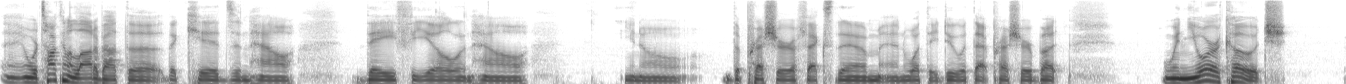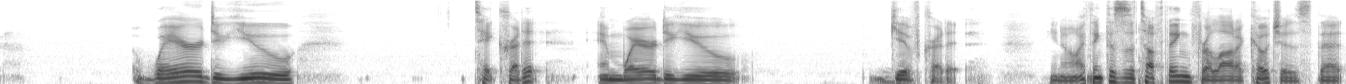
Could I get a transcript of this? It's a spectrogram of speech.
and we're talking a lot about the the kids and how they feel and how you know the pressure affects them and what they do with that pressure. But when you're a coach, where do you take credit and where do you give credit? You know, I think this is a tough thing for a lot of coaches that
